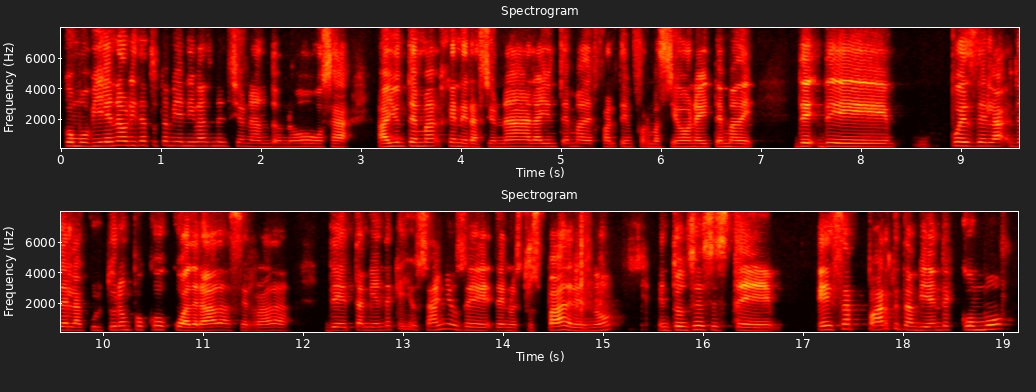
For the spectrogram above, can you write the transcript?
como bien ahorita tú también ibas mencionando, ¿no? O sea, hay un tema generacional, hay un tema de falta de información, hay tema de, de pues de la, de la cultura un poco cuadrada, cerrada, de también de aquellos años de, de nuestros padres, ¿no? Entonces, este, esa parte también de cómo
